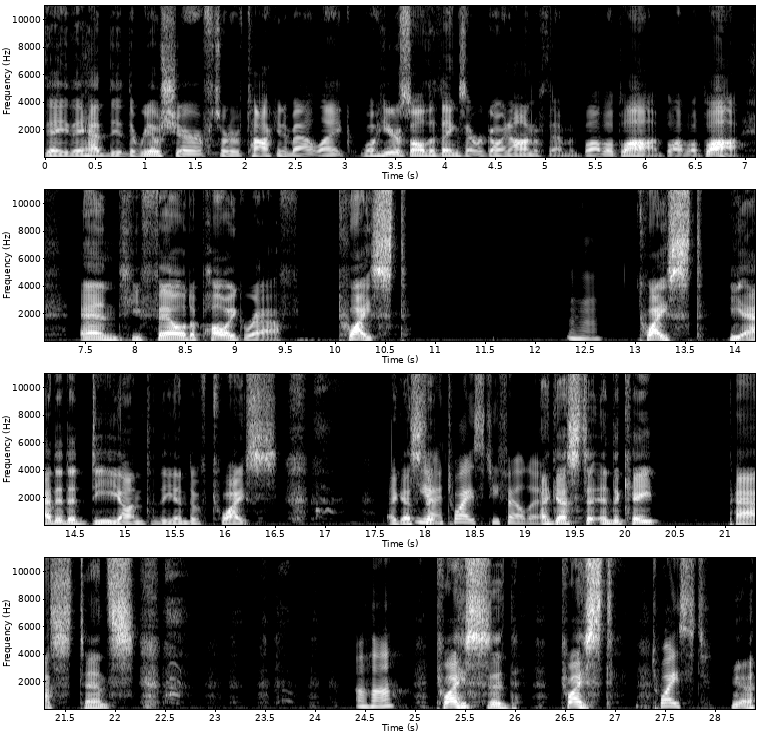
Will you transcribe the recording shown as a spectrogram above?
they they had the the real sheriff sort of talking about like, well, here's all the things that were going on with them, and blah blah blah, and blah blah blah, and he failed a polygraph twice. Mm-hmm. Twice. He added a D onto the end of twice. I guess to, Yeah, twice he failed it. I guess to indicate past tense. uh huh. Twice. Twice. Twice. Yeah.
